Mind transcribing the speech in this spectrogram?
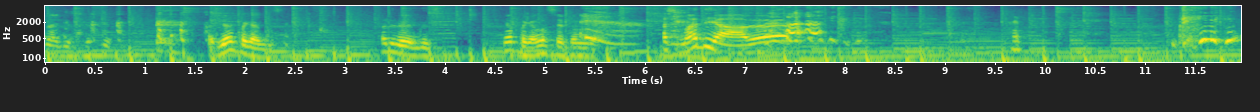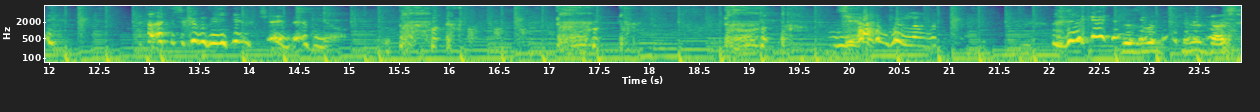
güzel gözüküyorsun. Hadi yap bakalım biz. Hadi benim kızım. Yap bakalım nasıl yapalım. Aşkım hadi ya. Be. Aşkım niye bir şey demiyor? Ciğer fırlamış. Gözüme tükürüyor kaçtı.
